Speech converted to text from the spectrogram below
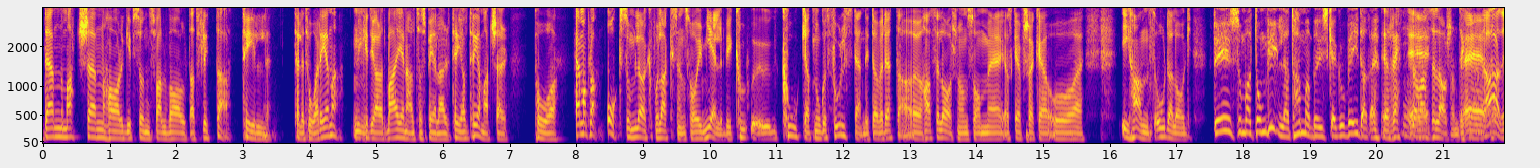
den matchen har GIF Sundsvall valt att flytta till Tele2 Arena. Vilket gör att Bayern alltså spelar tre av tre matcher på Hemmaplan. Och som lök på laxen så har ju Mjällby ko eh, kokat något fullständigt över detta. Eh, Hasse Larsson som, eh, jag ska försöka och i hans ordalag. Det är som att de vill att Hammarby ska gå vidare. Rätt av Hasse Larsson tycker jag. Eh, Ja, det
